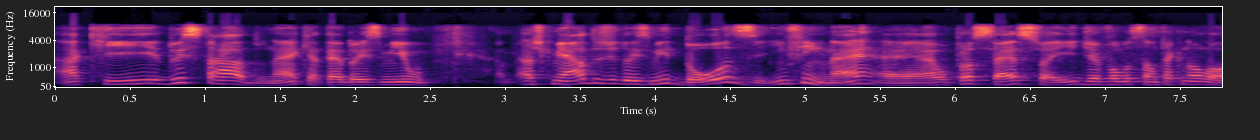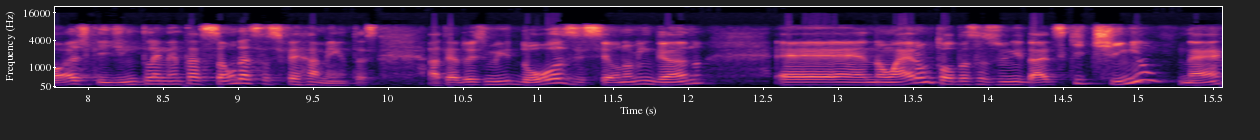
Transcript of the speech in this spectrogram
aqui do estado, né, que até 2000 acho que meados de 2012, enfim, né, é o processo aí de evolução tecnológica e de implementação dessas ferramentas. Até 2012, se eu não me engano, é, não eram todas as unidades que tinham né,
